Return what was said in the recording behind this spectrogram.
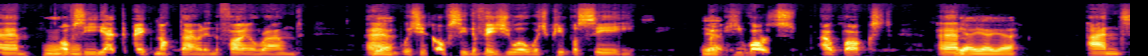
Um, Mhm. obviously, he had the big knockdown in the final round, um, Yeah. which is obviously the visual which people see. Yeah. But he was outboxed. Um, yeah, yeah, yeah. and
